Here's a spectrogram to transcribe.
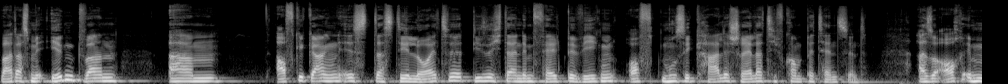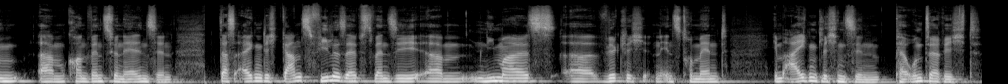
war, dass mir irgendwann ähm, aufgegangen ist, dass die Leute, die sich da in dem Feld bewegen, oft musikalisch relativ kompetent sind. Also auch im ähm, konventionellen Sinn, dass eigentlich ganz viele, selbst wenn sie ähm, niemals äh, wirklich ein Instrument im eigentlichen Sinn per Unterricht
